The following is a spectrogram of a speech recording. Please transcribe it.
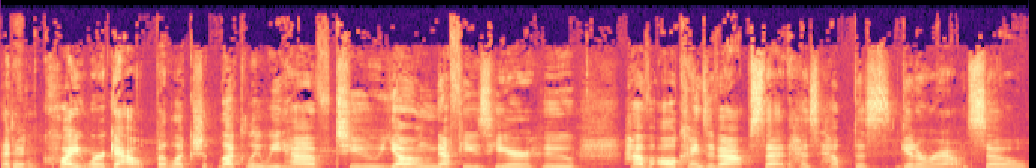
that didn't quite work out, but luckily we have two young nephews here who have all kinds of apps that has helped us get around. So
